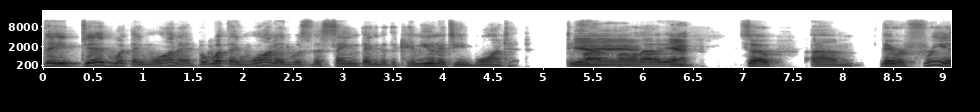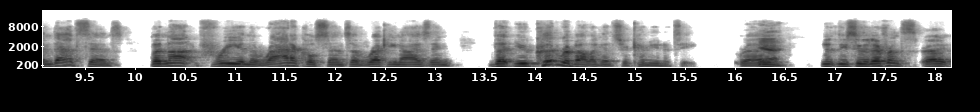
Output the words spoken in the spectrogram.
They did what they wanted, but what they wanted was the same thing that the community wanted. Do you yeah, follow, yeah, follow that idea? Yeah. So um, they were free in that sense, but not free in the radical sense of recognizing that you could rebel against your community, right? Yeah. Do you see the difference, right?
